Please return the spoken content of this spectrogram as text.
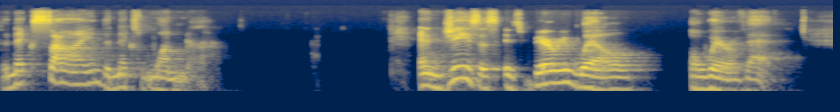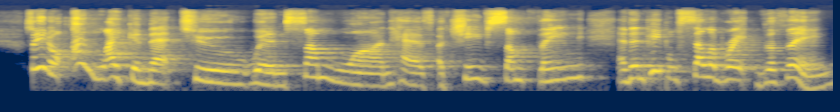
the next sign, the next wonder. And Jesus is very well aware of that. So, you know, I liken that to when someone has achieved something and then people celebrate the thing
